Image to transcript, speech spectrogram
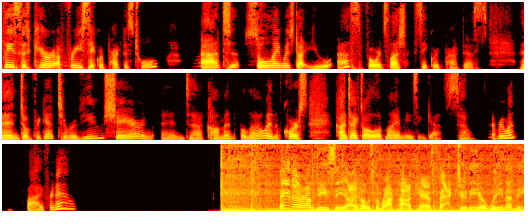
please secure a free sacred practice tool at soullanguage.us forward slash sacred practice. And don't forget to review, share, and, and uh, comment below. And of course, contact all of my amazing guests. So, everyone, bye for now. Hey there, I'm DC. I host the Rock Podcast, Back to the Arena, The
